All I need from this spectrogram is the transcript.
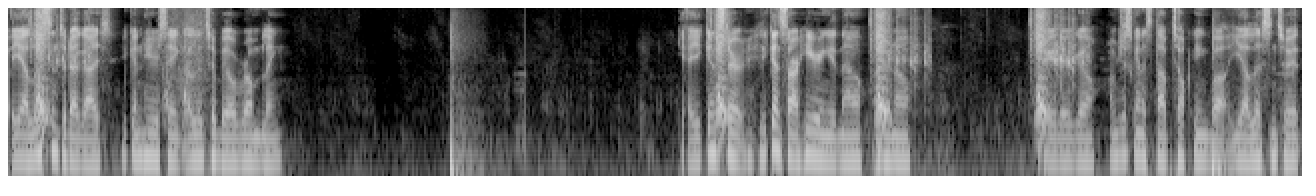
But yeah, listen to that, guys. You can hear like a little bit of rumbling. Yeah, you can start. You can start hearing it now. I don't know. Okay, there you go. I'm just gonna stop talking, but yeah, listen to it.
